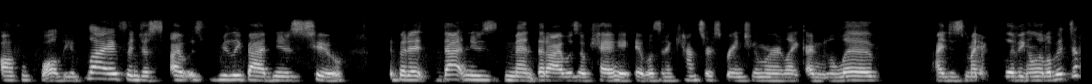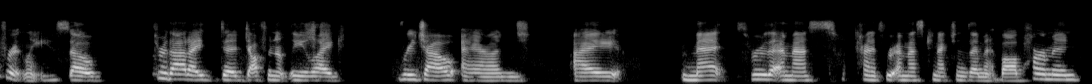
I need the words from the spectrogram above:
awful quality of life and just I was really bad news too but it that news meant that I was okay. It wasn't a cancerous brain tumor. Like I'm to live. I just might be living a little bit differently. So through that, I did definitely like reach out and I met through the MS, kind of through MS connections. I met Bob Harmon,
